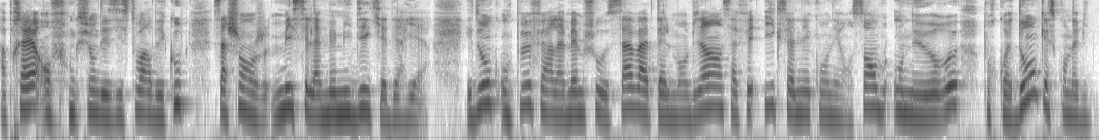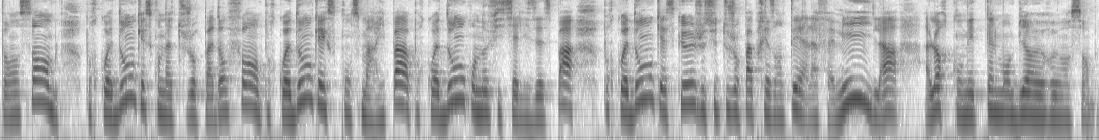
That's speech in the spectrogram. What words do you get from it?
Après, en fonction des histoires des couples, ça change, mais c'est la même idée qu'il y a derrière. Et donc, on peut faire la même chose. Ça va tellement bien, ça fait X années qu'on est ensemble, on est heureux. Pourquoi donc est-ce qu'on n'habite pas ensemble? Pourquoi donc est-ce qu'on n'a toujours pas d'enfants? Pourquoi donc est-ce qu'on se marie pas? Pourquoi donc on n'officialise pas? Pourquoi donc est-ce que je suis toujours pas présentée à la famille, là, alors qu'on est tellement bien heureux ensemble?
